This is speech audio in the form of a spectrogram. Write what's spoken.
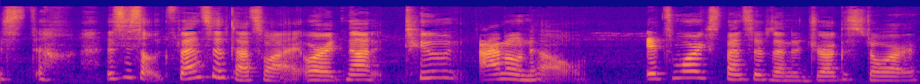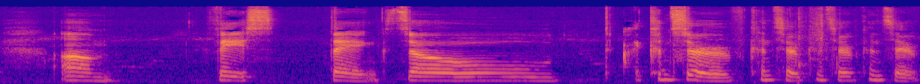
this is so expensive, that's why. Or not too, I don't know it's more expensive than a drugstore um, face thing. So I conserve, conserve, conserve, conserve.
